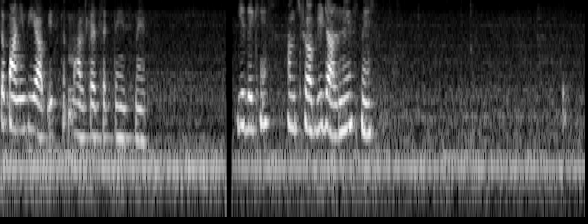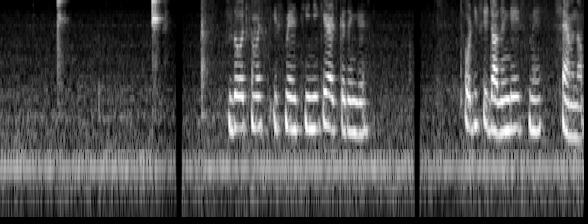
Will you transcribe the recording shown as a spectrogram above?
तो पानी भी आप इस्तेमाल कर सकते हैं इसमें। ये देखें, हम स्ट्रॉबेरी डाल रहे हैं इसमें। दो चम्मच इसमें चीनी के ऐड करेंगे। थोड़ी सी डालेंगे इसमें सेवन अप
